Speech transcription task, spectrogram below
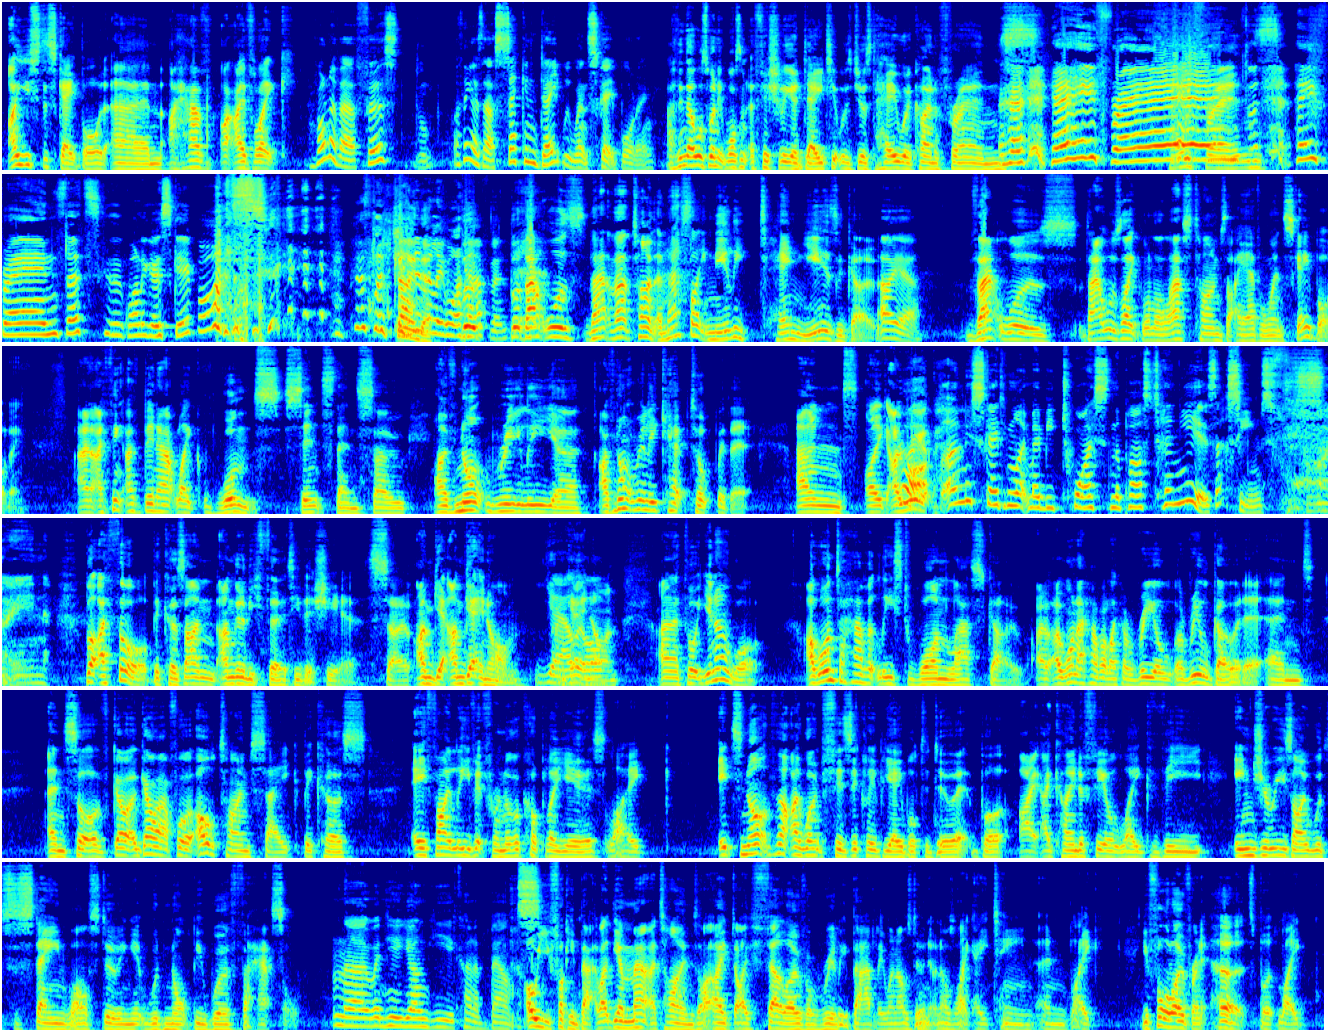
I used to skateboard. Um, I have, I- I've like, One of our first, I think it was our second date. We went skateboarding. I think that was when it wasn't officially a date. It was just, hey, we're kind of friends. hey friends! Hey, friends. Hey friends! Let's want to go skateboard. That's Kinda. what but, happened. But that was that that time, and that's like nearly ten years ago. oh yeah. that was that was like one of the last times that I ever went skateboarding. And I think I've been out like once since then, so I've not really uh, I've not really kept up with it. And like I What? really Only skating like maybe twice in the past ten years. That seems fine. but I thought because I'm I'm going to be 30 this year, so I'm get I'm getting on. Yeah, I'm getting on. And I thought, you know what? I want to have at least one last go. I, I want to have a, like a real a real go at it and and sort of go go out for old time's sake because if I leave it for another couple of years, like it's not that I won't physically be able to do it, but I, I kind of feel like the injuries I would sustain whilst doing it would not be worth the hassle. No, when you're younger, you kind of bounce. Oh, you fucking bad! Like the amount of times I, I fell over really badly when I fell over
